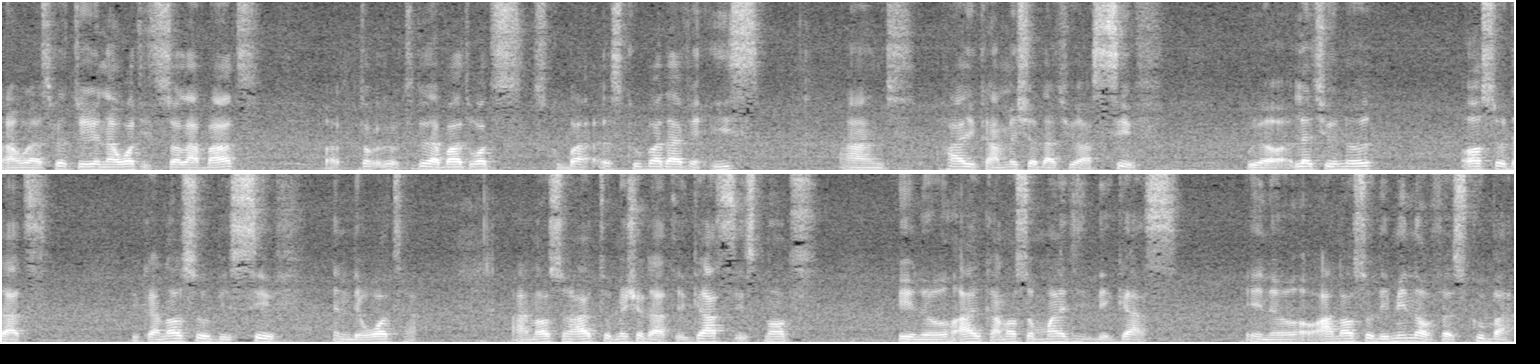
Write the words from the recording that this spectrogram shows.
And we'll explain to you now what it's all about. Uh, talk, talk about what scuba scuba diving is and how you can make sure that you are safe. We'll let you know also that you can also be safe in the water and also how to make sure that the gas is not you know how you can also manage the gas you know and also the meaning of a scuba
